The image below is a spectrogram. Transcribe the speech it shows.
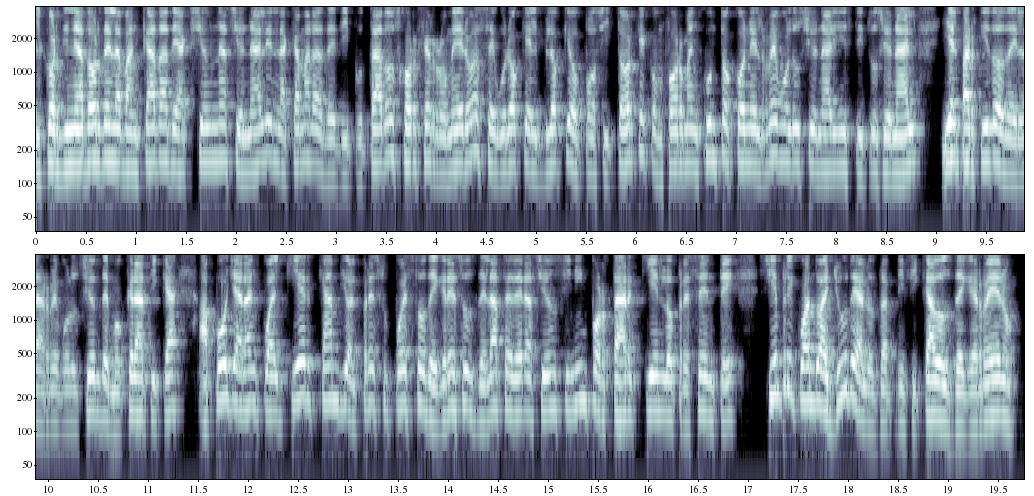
El coordinador de la bancada de Acción Nacional en la Cámara de Diputados, Jorge Romero, aseguró que el bloque opositor que conforman junto con el Revolucionario Institucional y el Partido de la Revolución Democrática apoyarán cualquier cambio al presupuesto de egresos de la Federación sin importar quién lo presente, siempre y cuando ayude a los damnificados de Guerrero.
